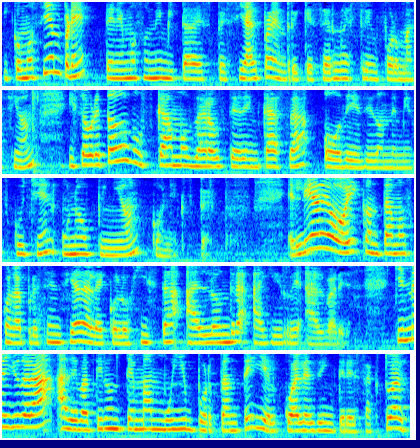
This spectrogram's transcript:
y como siempre, tenemos una invitada especial para enriquecer nuestra información y sobre todo buscamos dar a usted en casa o desde donde me escuchen una opinión con expertos. El día de hoy contamos con la presencia de la ecologista Alondra Aguirre Álvarez, quien me ayudará a debatir un tema muy importante y el cual es de interés actual,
